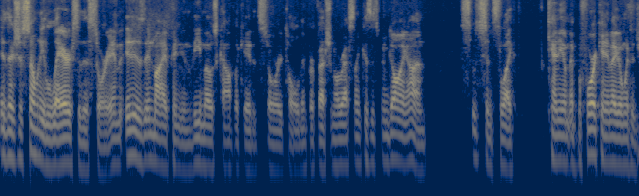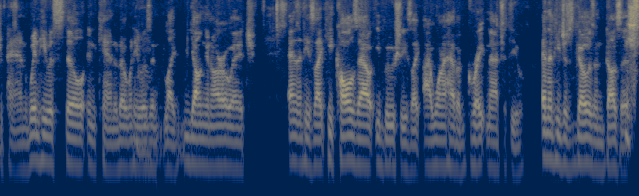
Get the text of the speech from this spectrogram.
There's just so many layers to this story, and it is, in my opinion, the most complicated story told in professional wrestling because it's been going on since like Kenny before Kenny Omega went to Japan, when he was still in Canada, when he mm-hmm. was in like young in ROH, and then he's like he calls out Ibushi, he's like, I want to have a great match with you, and then he just goes and does it,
